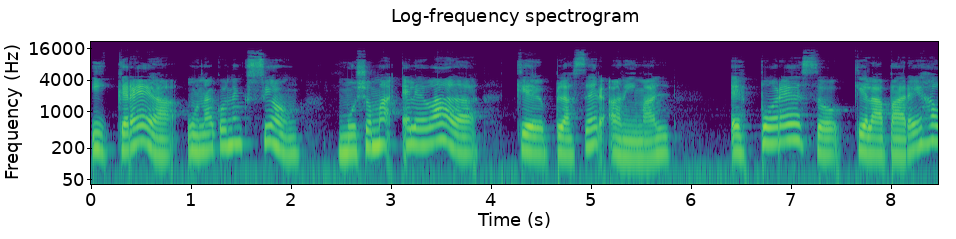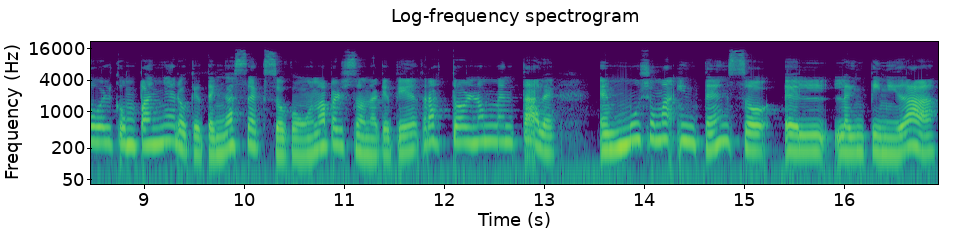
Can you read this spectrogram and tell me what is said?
y crea una conexión mucho más elevada que el placer animal. Es por eso que la pareja o el compañero que tenga sexo con una persona que tiene trastornos mentales es mucho más intenso la intimidad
